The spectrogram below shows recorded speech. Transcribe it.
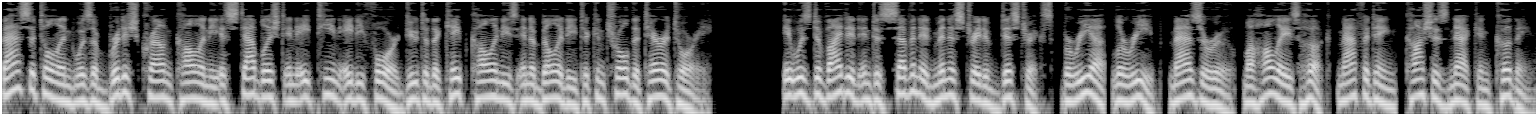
Basutoland was a British Crown colony established in 1884 due to the Cape Colony's inability to control the territory. It was divided into seven administrative districts, Berea, Leribe, Maseru, Mohale's Hoek, Mafeteng, Qacha's Nek and Quthing.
